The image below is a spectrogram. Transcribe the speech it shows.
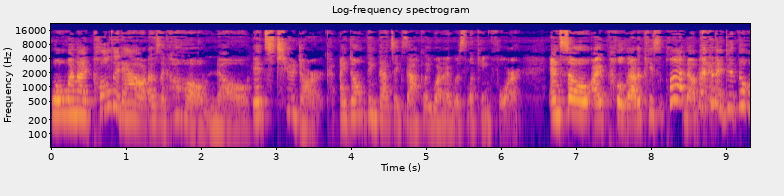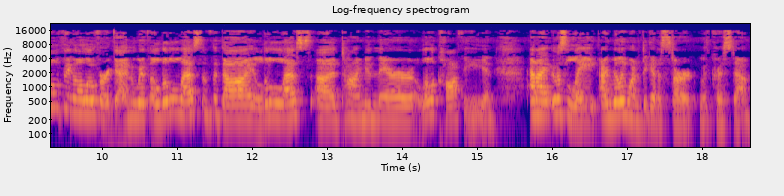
Well, when I pulled it out, I was like, oh no, it's too dark. I don't think that's exactly what I was looking for. And so I pulled out a piece of platinum and I did the whole thing all over again with a little less of the dye, a little less uh, time in there, a little coffee. And, and I, it was late. I really wanted to get a start with Krista.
